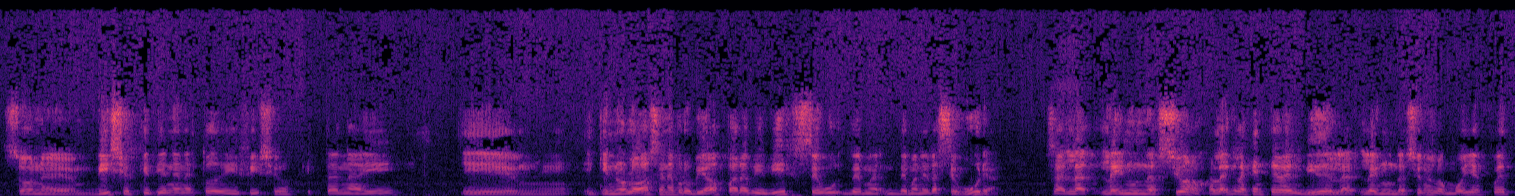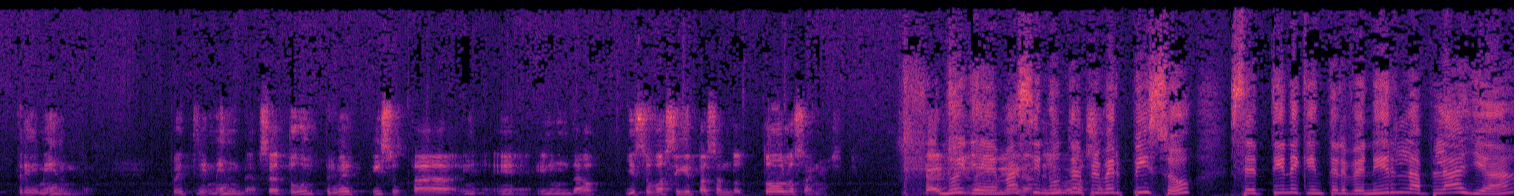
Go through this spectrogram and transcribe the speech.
son eh, vicios que tienen estos edificios que están ahí eh, y que no lo hacen apropiados para vivir de, ma- de manera segura. O sea, la, inundación, ojalá que la gente vea el video, la, la inundación en los muelles fue tremenda, fue tremenda. O sea, todo el primer piso está eh, inundado y eso va a seguir pasando todos los años. No, y además si grande, inunda el primer piso, se tiene que intervenir la playa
